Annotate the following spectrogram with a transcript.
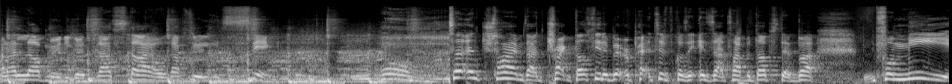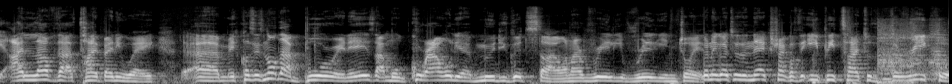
And I love Moody Good. That style is absolutely sick. Oh. Certain times that track does feel a bit repetitive because it is that type of dubstep, but for me, I love that type anyway um, because it's not that boring. It is that more growlier, moody good style, and I really, really enjoy it. gonna go to the next track of the EP titled "The Recall."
